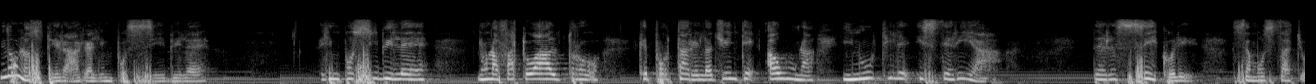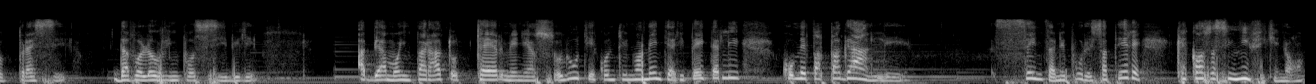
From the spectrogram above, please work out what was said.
non aspirare all'impossibile. L'impossibile non ha fatto altro che portare la gente a una inutile isteria. Per secoli siamo stati oppressi da valori impossibili abbiamo imparato termini assoluti e continuamente a ripeterli come pappagalli, senza neppure sapere che cosa significhino.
